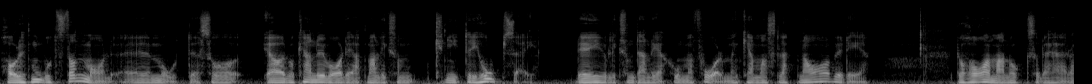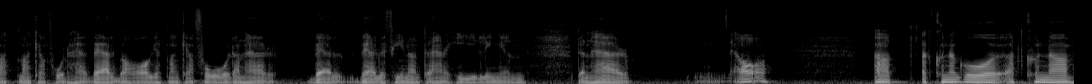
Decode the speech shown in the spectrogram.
Har du ett motstånd eh, mot det så ja, då kan det ju vara det att man liksom knyter ihop sig. Det är ju liksom den reaktion man får. Men kan man slappna av i det då har man också det här att man kan få det här välbehaget, man kan få den här väl, välbefinnandet, den här healingen, den här... Mm, ja, att, att kunna gå, att kunna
